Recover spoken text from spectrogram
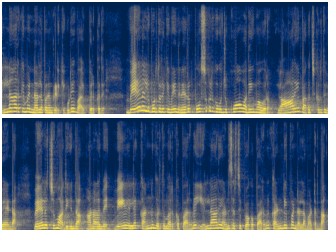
எல்லாருக்குமே நல்ல பலன் கிடைக்கக்கூடிய வாய்ப்பு இருக்குது. வேலையில் பொறுத்த வரைக்குமே இந்த நேரம் பொசுக்கனுக்கு கொஞ்சம் கோவம் அதிகமாக வரும். யாரையும் பகச்சிக்கிறது வேண்டாம். வேலை சும்மா அதிகம்தான். ஆனாலுமே வேலையில் கண்ணு கருத்துமாக இருக்க பாருங்கள் எல்லாரையும் அனுசரித்து போக பாருங்கள் கண்டிப்பாக நல்ல மாட்டம்தான்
